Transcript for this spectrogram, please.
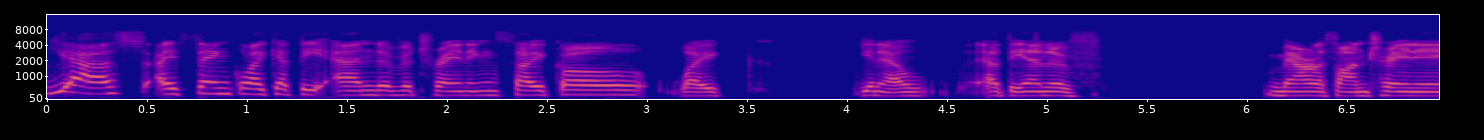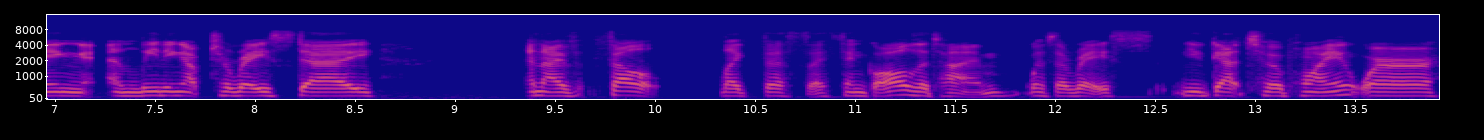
yes i think like at the end of a training cycle like you know at the end of marathon training and leading up to race day and i've felt like this i think all the time with a race you get to a point where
